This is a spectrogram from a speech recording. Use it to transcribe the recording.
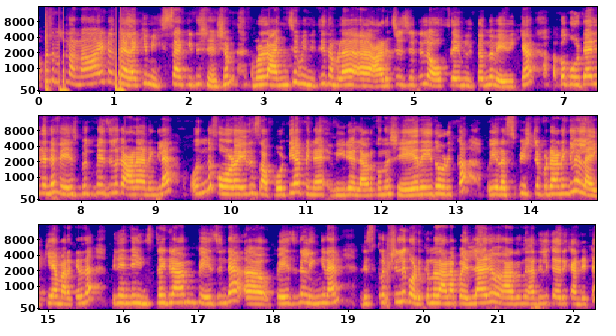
അപ്പൊ നമ്മൾ നന്നായിട്ടൊന്ന് ഇളക്കി മിക്സ് ആക്കിയിട്ട് ശേഷം നമ്മൾ ഒരു അഞ്ച് മിനിറ്റ് നമ്മൾ അടച്ചു വെച്ചിട്ട് ലോ ഫ്ലെയിമിൽ ഇട്ടൊന്ന് വേവിക്കാം. അപ്പൊ കൂട്ടുകാരി തന്നെ ഫേസ്ബുക്ക് പേജിൽ കാണുകയാണെങ്കിൽ ഒന്ന് ഫോളോ ചെയ്ത് സപ്പോർട്ട് ചെയ്യുക പിന്നെ വീഡിയോ എല്ലാവർക്കും ഒന്ന് ഷെയർ ചെയ്ത് കൊടുക്കുക ഈ റെസിപ്പി ഇഷ്ടപ്പെടുകയാണെങ്കിൽ ലൈക്ക് ചെയ്യാൻ മറക്കരുത്. പിന്നെ എന്റെ ഇൻസ്റ്റാഗ്രാം പേജിന്റെ പേജിന്റെ ലിങ്ക് ഞാൻ ഡിസ്ക്രിപ്ഷനിൽ കൊടുക്കുന്നതാണ്. അപ്പോൾ എല്ലാവരും അത് അതിൽ കയറി കണ്ടിട്ട്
